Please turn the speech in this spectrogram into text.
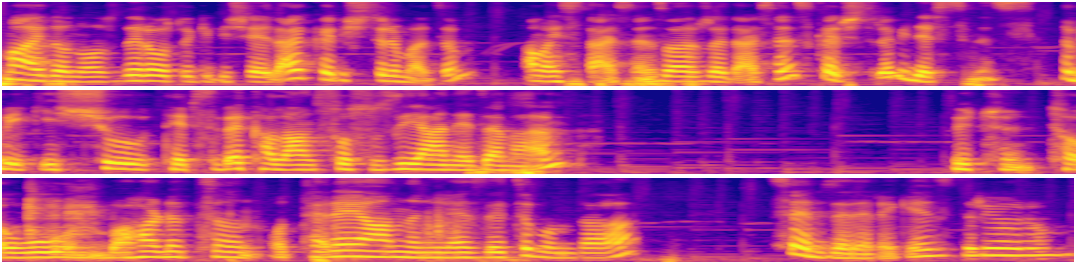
maydanoz, dereotu gibi şeyler karıştırmadım. Ama isterseniz arzu ederseniz karıştırabilirsiniz. Tabii ki şu tepside kalan sosu ziyan edemem. Bütün tavuğun, baharatın, o tereyağının lezzeti bunda. Sebzelere gezdiriyorum.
